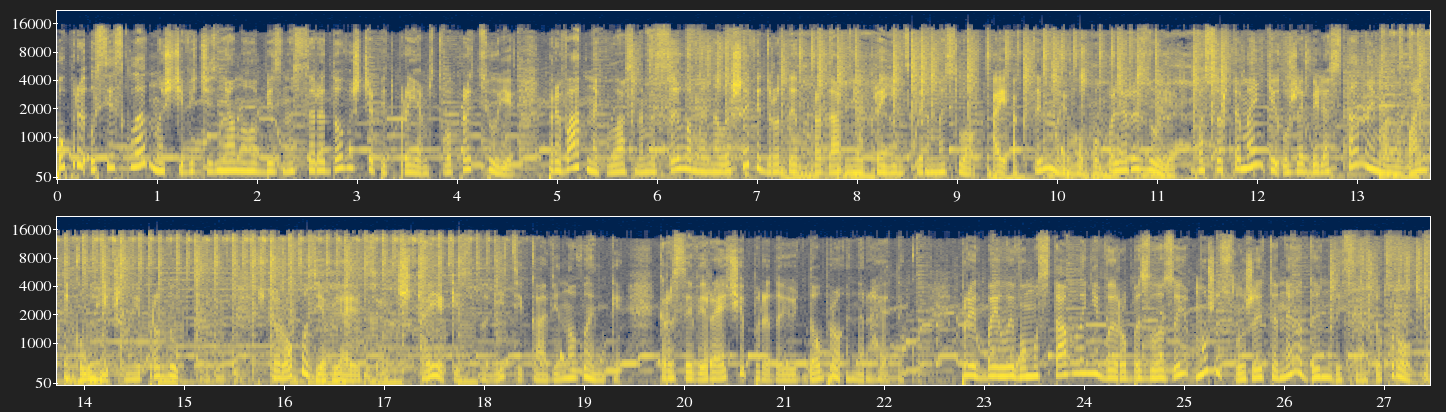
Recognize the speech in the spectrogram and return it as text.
Попри усі складнощі вітчизняного бізнес-середовища, підприємство працює. Приватник власними силами не лише відродив прадавнє українське ремесло, а й активно його популяризує. В асортименті уже біля ста найменувань екологічної продукції. Щороку з'являються ще якісь нові цікаві новинки. Красиві речі передають добру енергетику. При дбайливому ставленні вироби з лози можуть служити не один десяток років.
